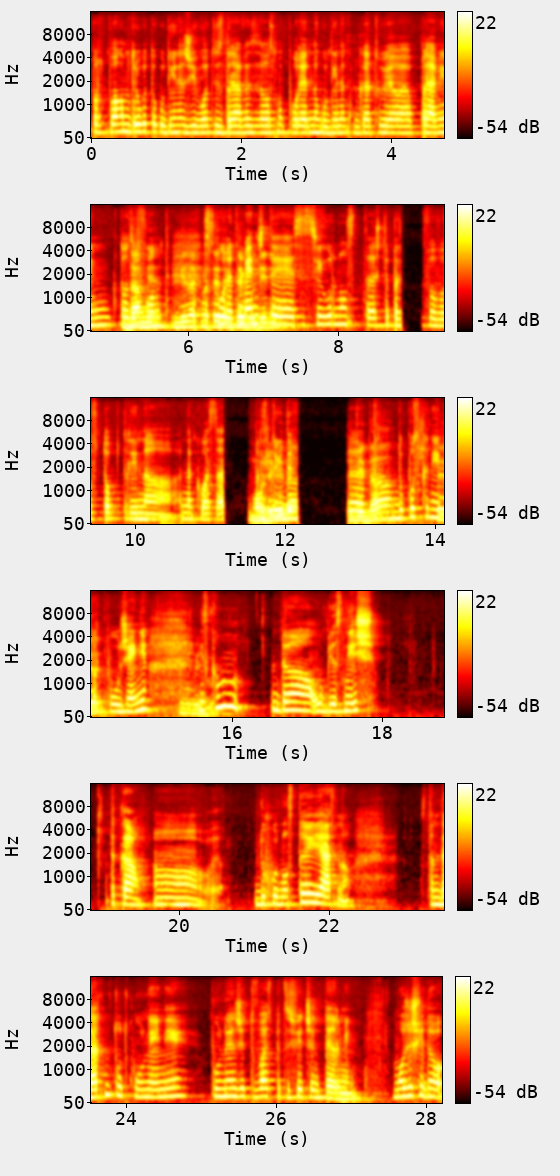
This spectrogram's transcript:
Предполагам другата година живот и здраве за 8 поредна година, когато я правим този да, фонд. Минахме Според мен години. ще със сигурност ще присъства в топ 3 на, на класация. Може би да. да, да допускане ще... предположения. Искам да обясниш така, а, доходността е ясна. Стандартното отклонение, понеже това е специфичен термин, можеш ли да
